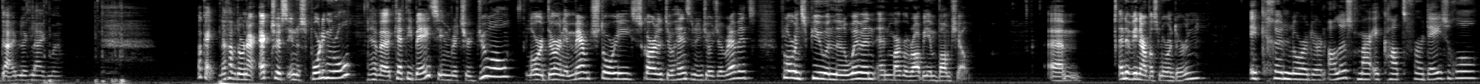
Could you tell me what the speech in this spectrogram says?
duidelijk lijkt me. Oké, dan gaan we door naar actress in a sporting role. Dan hebben we Kathy Bates in Richard Jewell, Laura Dern in Marriage Story, Scarlett Johansson in Jojo Rabbit, Florence Pugh in Little Women en Margot Robbie in Bombshell. Ehm, en de winnaar was Laura Dern. Ik gun Laura Dern alles, maar ik had voor deze rol...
